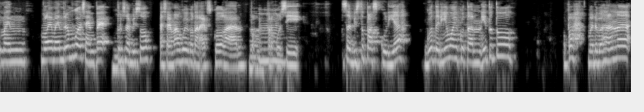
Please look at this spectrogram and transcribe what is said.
main mulai main drum gue SMP, terus habis itu SMA gue ikutan ekskul kan, per- Hmm. perkusi. Terus habis itu pas kuliah, gue tadinya mau ikutan itu tuh apa? Mada Bahana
